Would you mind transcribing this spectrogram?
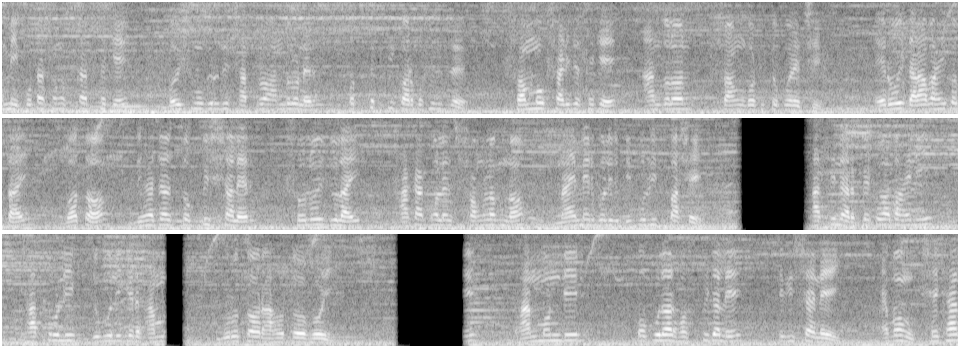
আমি কোটা সংস্কার থেকে বৈষম্য বিরোধী ছাত্র আন্দোলনের প্রত্যেকটি কর্মসূচিতে সম্মুখ সারিতে থেকে আন্দোলন সংগঠিত করেছি। এর ওই ধারাবাহিকতায় গত দুই হাজার চব্বিশ সালের ষোলোই জুলাই ঢাকা কলেজ সংলগ্ন নাইমের গলির বিপরীত পাশে হাসিনার পেটোয়া বাহিনী ছাত্রলীগ, যুবলীগের হামলা গুরুতর আহত হই। ধানমন্ডির পপুলার হসপিটালে চিকিৎসা নেই। এবং সেখান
